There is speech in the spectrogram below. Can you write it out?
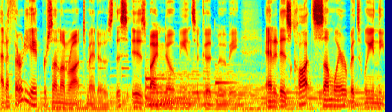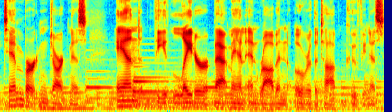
At a 38% on Rotten Tomatoes, this is by no means a good movie, and it is caught somewhere between the Tim Burton darkness and the later Batman and Robin over the top goofiness,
